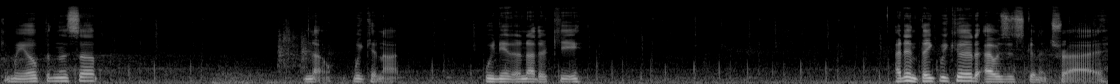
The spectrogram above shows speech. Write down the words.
Can we open this up? No, we cannot. We need another key. I didn't think we could. I was just going to try.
